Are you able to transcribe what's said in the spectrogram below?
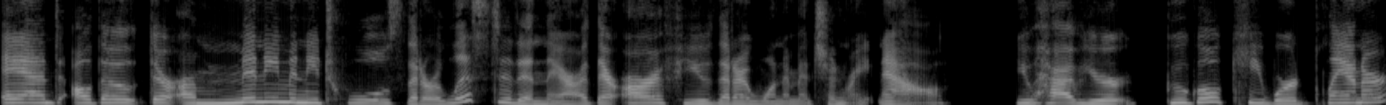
And although there are many, many tools that are listed in there, there are a few that I want to mention right now. You have your Google Keyword Planner,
